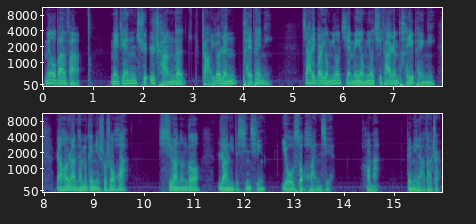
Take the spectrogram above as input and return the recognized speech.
没有办法。每天去日常的找一个人陪陪你，家里边有没有姐妹，有没有其他人陪陪你，然后让他们跟你说说话，希望能够让你的心情有所缓解，好吗？跟你聊到这儿，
